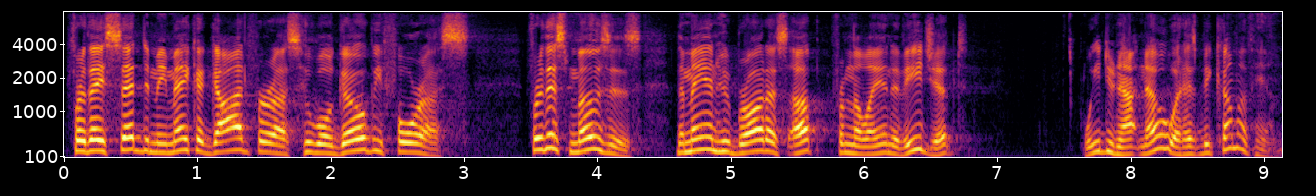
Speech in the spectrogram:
For they said to me, Make a God for us who will go before us. For this Moses, the man who brought us up from the land of Egypt, we do not know what has become of him.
